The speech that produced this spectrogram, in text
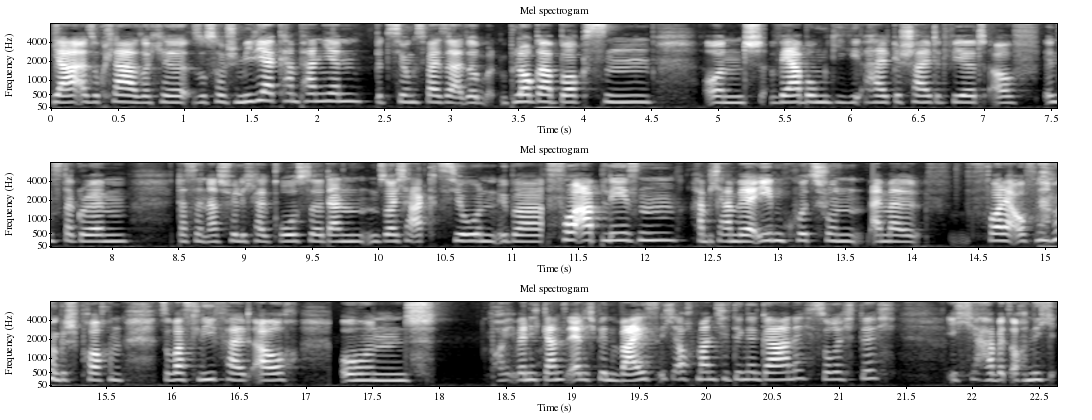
Ja, also klar, solche so Social Media Kampagnen, beziehungsweise also Bloggerboxen und Werbung, die halt geschaltet wird auf Instagram, das sind natürlich halt große. Dann solche Aktionen über Vorablesen, hab ich, haben wir ja eben kurz schon einmal vor der Aufnahme gesprochen. Sowas lief halt auch. Und boah, wenn ich ganz ehrlich bin, weiß ich auch manche Dinge gar nicht so richtig. Ich habe jetzt auch nicht,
